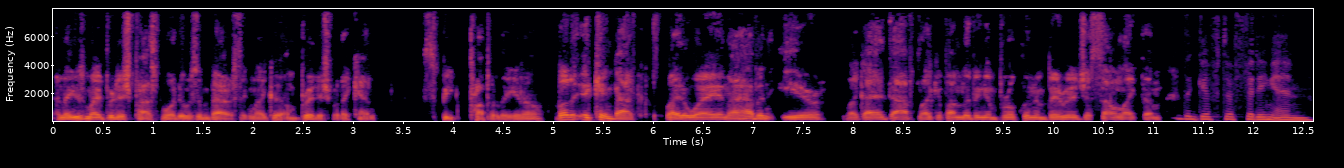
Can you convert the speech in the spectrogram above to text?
And I used my British passport. It was embarrassing. Like I'm British, but I can't speak properly, you know. But it came back right away, and I have an ear. Like I adapt. Like if I'm living in Brooklyn and Bay Ridge, I sound like them. The gift of fitting in.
